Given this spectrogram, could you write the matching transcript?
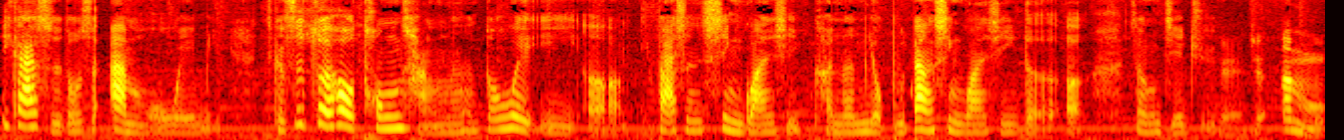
一开始都是按摩为名，可是最后通常呢，都会以呃发生性关系，可能有不当性关系的呃这种结局。对，就按摩，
